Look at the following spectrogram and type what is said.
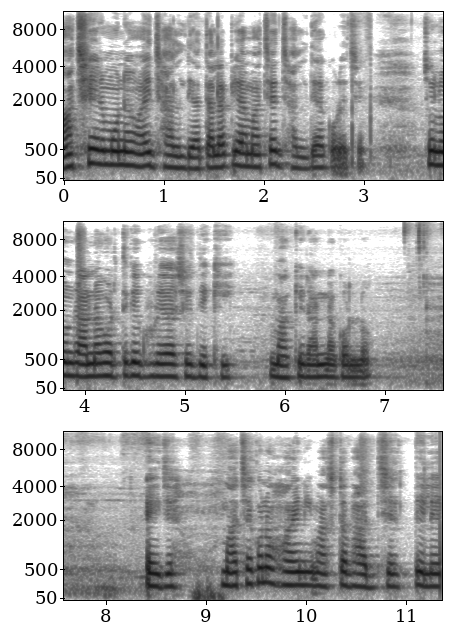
মাছের মনে হয় ঝাল দেওয়া তেলাপিয়া মাছের ঝাল দেওয়া করেছে। চলুন রান্নাঘর থেকে ঘুরে আসি, দেখি মাকে রান্না করল। এই যে মাছ এখনও হয়নি, মাছটা ভাজছে, তেলে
